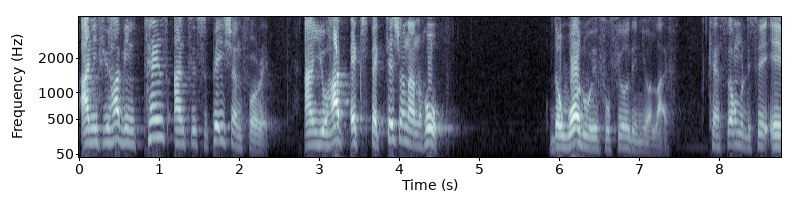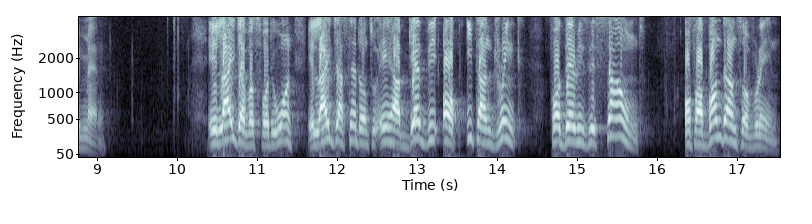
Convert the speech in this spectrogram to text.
and if you have intense anticipation for it, and you have expectation and hope, the word will be fulfilled in your life. Can somebody say amen? Elijah, verse 41 Elijah said unto Ahab, Get thee up, eat and drink for there is a sound of abundance of rain.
